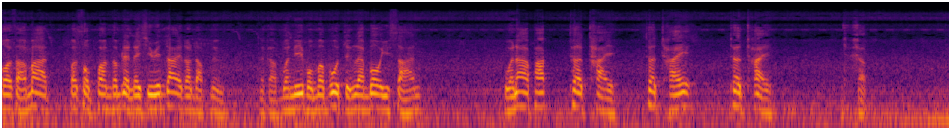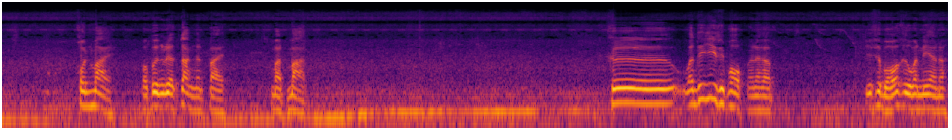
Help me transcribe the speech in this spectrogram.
ก็สามารถประสบความสำเร็จในชีวิตได้ระดับหนึ่งนะครับ วันนี้ผมมาพูดถึงแลมโบอีสาน หัวหน้าพักเทิดไทย เทิดไทย เทิดไทยนะครับ คนใหม่ พอเพิ่งเลือกตั้งกันไป หมาดหมาดๆคือวันที่ยี่สิบหกนะครับยี่สิบหกก็คือวันนี้นะ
